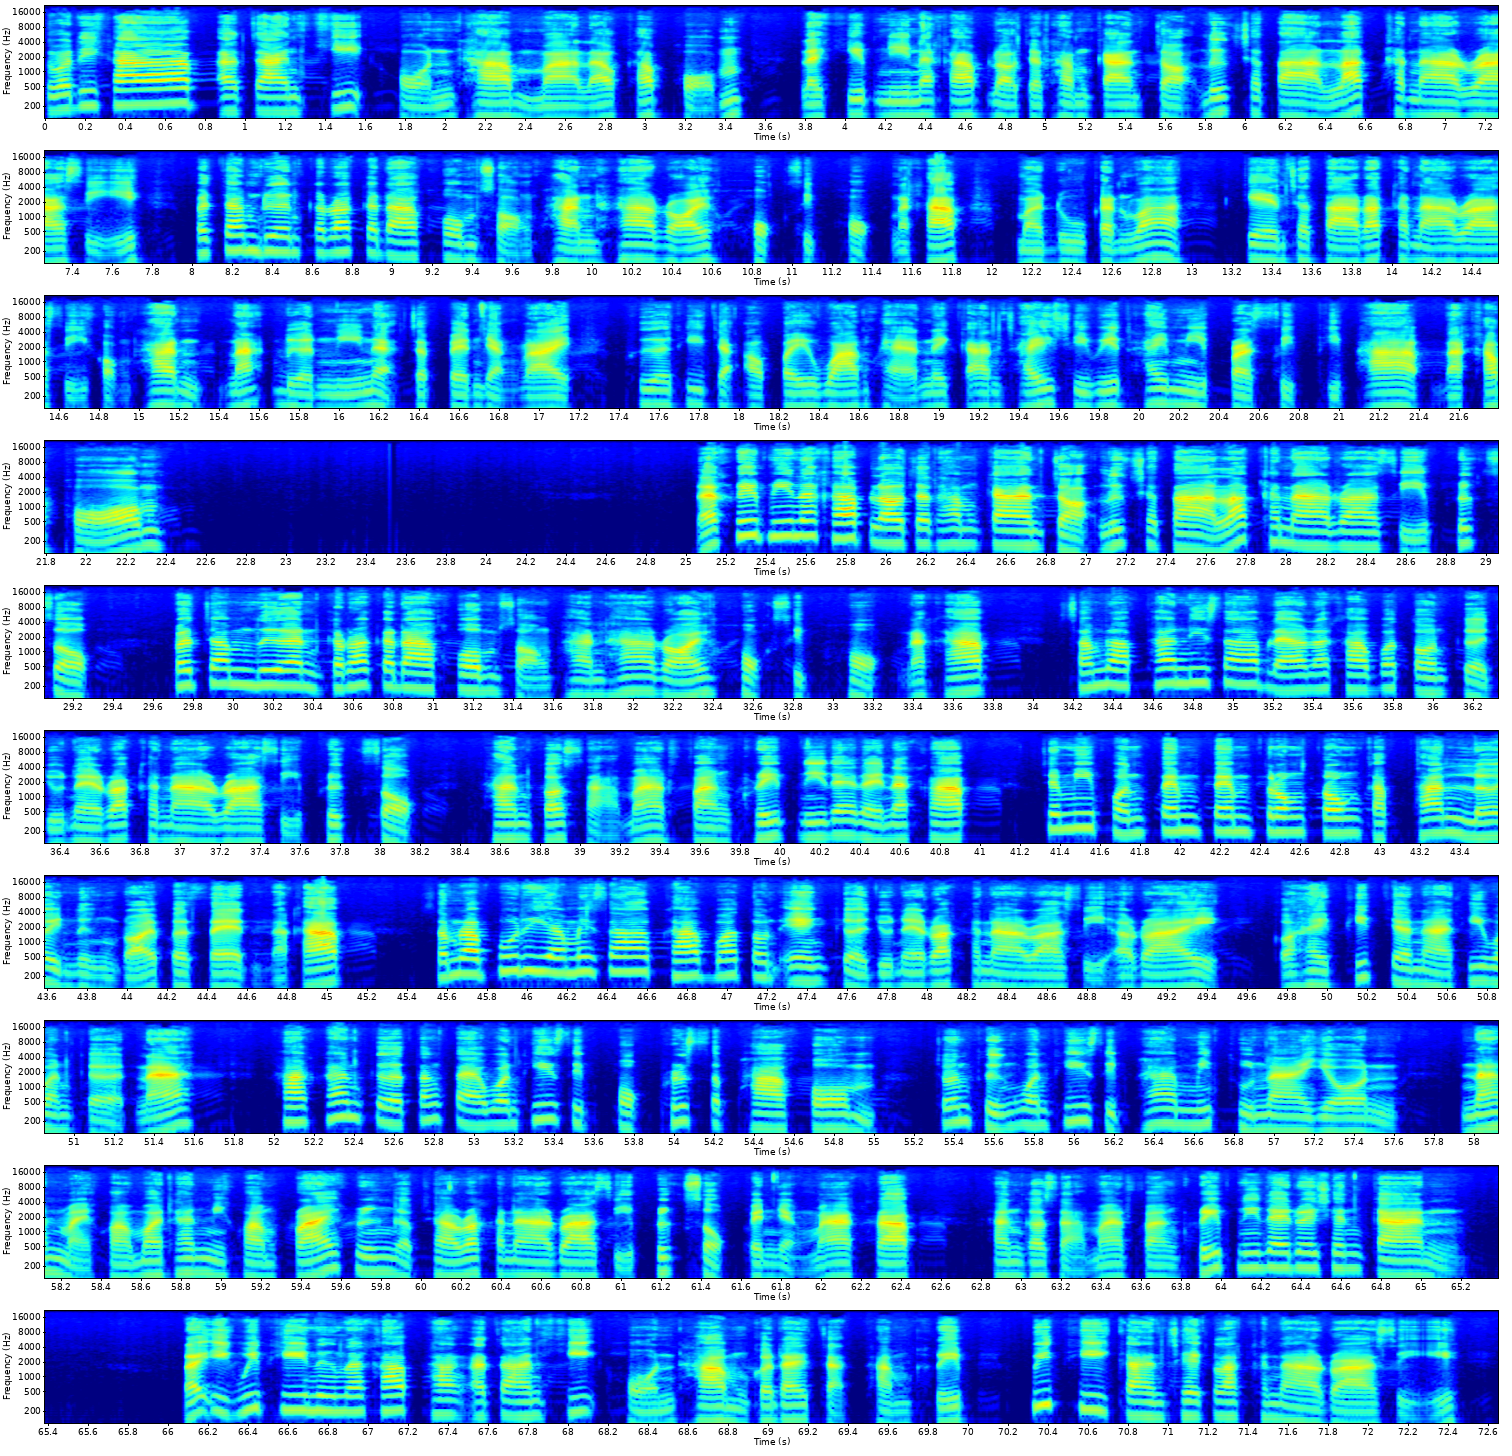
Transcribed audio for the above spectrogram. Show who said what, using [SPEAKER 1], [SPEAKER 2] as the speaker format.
[SPEAKER 1] สวัสดีครับ อาจารย์คิโหนธรรมมาแล้วครับผม และคลิปนี้นะครับ เราจะทำการเจาะลึกชะตาลัคนาราศีประจำเดือนกรกฎาคม 2566 นะครับ มาดูกันว่าเกณฑ์ชะตาลัคนาราศีของท่านณเดือนนี้เนี่ยจะเป็นอย่างไร เพื่อที่จะเอาไปวางแผนในการใช้ชีวิตให้มีประสิทธิภาพนะครับผมและคลิปนี้นะครับเราจะทำการเจาะลึกชะตาลัคนาราศีพฤษภ ประจำเดือนกรกฎาคม 2566 นะครับสำหรับท่านที่ทราบแล้วนะครับ ว่าตนเกิดอยู่ในลัคนาราศีพฤษภท่านก็สามารถฟังคลิปนี้ได้เลยนะครับ จะมีผลเต็มๆตรงๆกับท่านเลย 100%นะครับสำหรับผู้ที่ยังไม่ทราบครับว่าตนเองเกิดอยู่ในลัคนาราศีอะไร ก็ให้พิจารณาที่วันเกิดนะ หากท่านเกิดตั้งแต่วันที่ 16 พฤษภาคม จนถึงวันที่ 15 มิถุนายน นั่นหมายความว่าท่านมีความคล้ายคลึงกับชาวลัคนาราศีพฤษภเป็นอย่างมากครับ ท่านก็สามารถฟังคลิปนี้ได้ด้วยเช่นกัน และอีกวิธีหนึ่งนะครับ ทางอาจารย์คิโหนธรรมก็ได้จัดทำคลิป วิธีการเช็คลัคนาราศี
